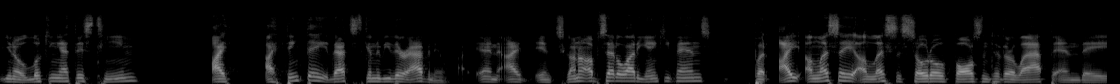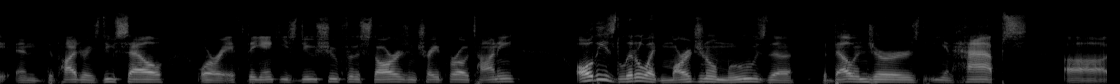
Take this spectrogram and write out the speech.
you know, looking at this team, I I think they that's going to be their avenue, and I it's going to upset a lot of Yankee fans. But I unless they unless the Soto falls into their lap and they and the Padres do sell, or if the Yankees do shoot for the stars and trade for Ohtani, all these little like marginal moves, the the Bellingers, the Ian Happs, uh,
